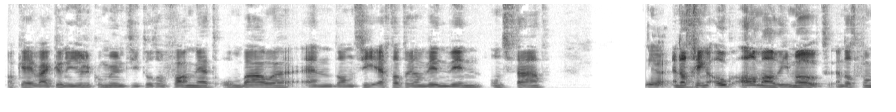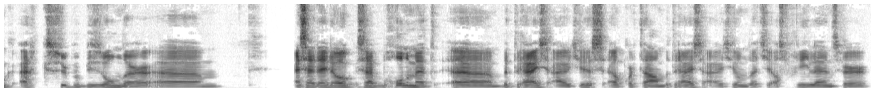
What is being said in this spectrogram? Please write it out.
oké, wij kunnen jullie community tot een vangnet ombouwen. En dan zie je echt dat er een win-win ontstaat. Ja. En dat ging ook allemaal remote. En dat vond ik eigenlijk super bijzonder. Ehm, en zij, deden ook, zij begonnen met uh, bedrijfsuitjes, elk kwartaal een bedrijfsuitje, omdat je als freelancer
